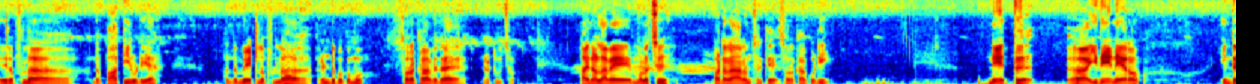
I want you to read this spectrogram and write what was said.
இதில் ஃபுல்லாக அந்த பாத்தியினுடைய அந்த மேட்டில் ஃபுல்லாக ரெண்டு பக்கமும் சுரக்காய் விதை நட்டு வச்சோம். அது நல்லாவே முளைச்சி படர ஆரம்பிச்சிருக்கு சுரக்காய் கொடி. நேற்று இதே நேரம் இந்த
